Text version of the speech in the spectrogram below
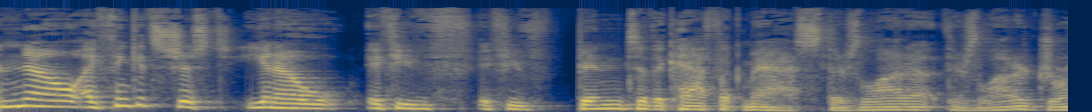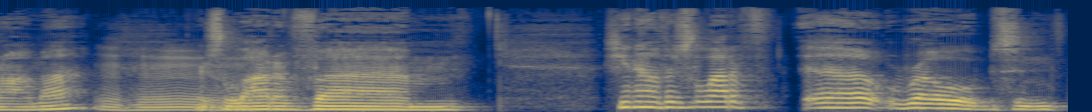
no. I think it's just you know if you've if you've been to the Catholic mass, there's a lot of there's a lot of drama. Mm-hmm. There's a lot of um, you know, there's a lot of uh, robes and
